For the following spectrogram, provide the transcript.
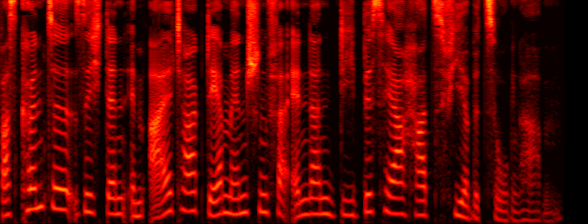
was könnte sich denn im Alltag der Menschen verändern, die bisher Hartz IV bezogen haben?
